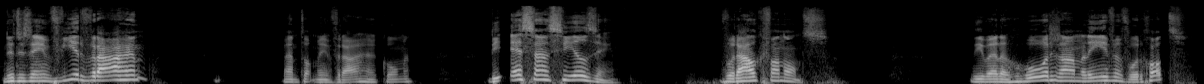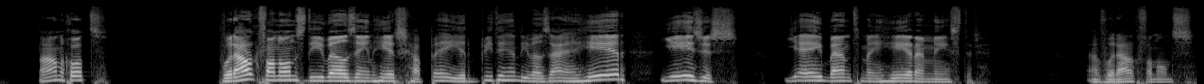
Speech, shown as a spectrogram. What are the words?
Dit zijn vier vragen ben tot mijn vragen gekomen, die essentieel zijn voor elk van ons. Die willen gehoorzaam leven voor God, aan God. Voor elk van ons die wil zijn heerschappij eerbiedigen, die wil zeggen, Heer Jezus, jij bent mijn Heer en Meester. En voor elk van ons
